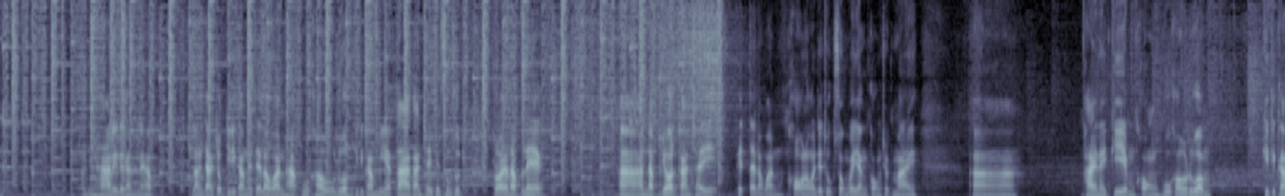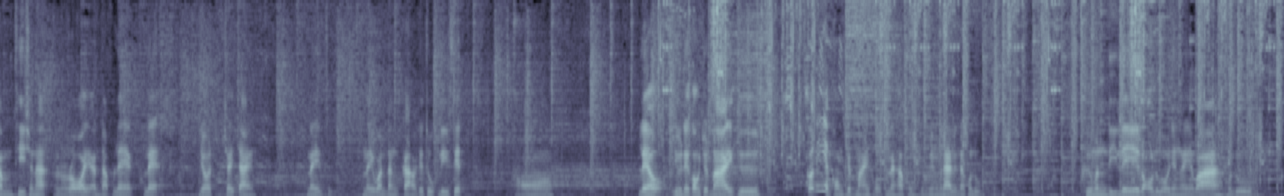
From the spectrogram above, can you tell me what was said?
อันที่ 5 เลยแล้วกันนะครับ หลังจากจบกิจกรรมในแต่ละวันหากผู้เข้าร่วมกิจกรรมมีอัตราการใช้เพชรสูงสุดร้อยอันดับแรกอ่าอันดับยอดการใช้เพชรแต่ละวันของรางวัลจะถูกส่งไปยังกล่องจดหมายอ่าภายในเกมของผู้เข้าร่วมกิจกรรมที่ชนะร้อยอันดับแรกและยอดใช้จ่าย ในในวันดังกล่าวจะถูกรีเซ็ตอ๋อ แล้วอยู่ในกล่องจดหมายคือ ก็นี่ยกล่องจดหมายผมนะครับ ผมผมยังไม่ได้เลยนะคนดู คือมันดีเลย์หรอหรือว่ายังไงวะคนดู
